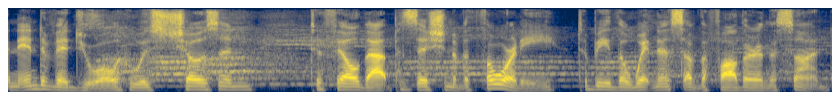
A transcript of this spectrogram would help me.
an individual who was chosen to fill that position of authority to be the witness of the Father and the Son.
